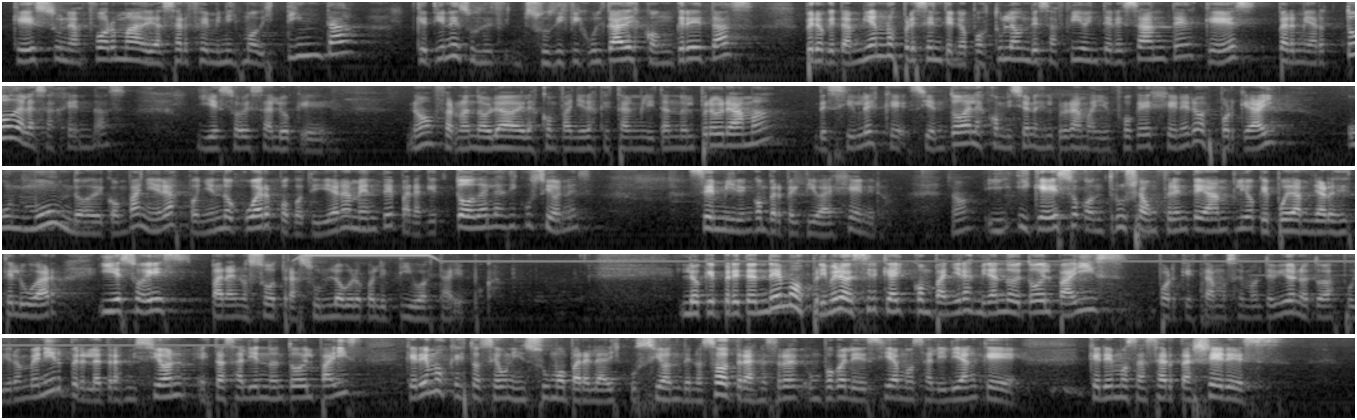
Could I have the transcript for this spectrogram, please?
que es una forma de hacer feminismo distinta, que tiene sus, dificultades concretas, pero que también nos presenta y nos postula un desafío interesante, que es permear todas las agendas, y eso es a lo que ¿no? Fernando hablaba de las compañeras que están militando el programa, decirles que si en todas las comisiones del programa hay enfoque de género, es porque hay un mundo de compañeras poniendo cuerpo cotidianamente para que todas las discusiones se miren con perspectiva de género y, que eso construya un frente amplio que pueda mirar desde este lugar, y eso es para nosotras un logro colectivo de esta época. Lo que pretendemos, primero decir que hay compañeras mirando de todo el país, porque estamos en Montevideo, no todas pudieron venir, pero la transmisión está saliendo en todo el país. Queremos que esto sea un insumo para la discusión de nosotras. Nosotros un poco le decíamos a Lilian que queremos hacer talleres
